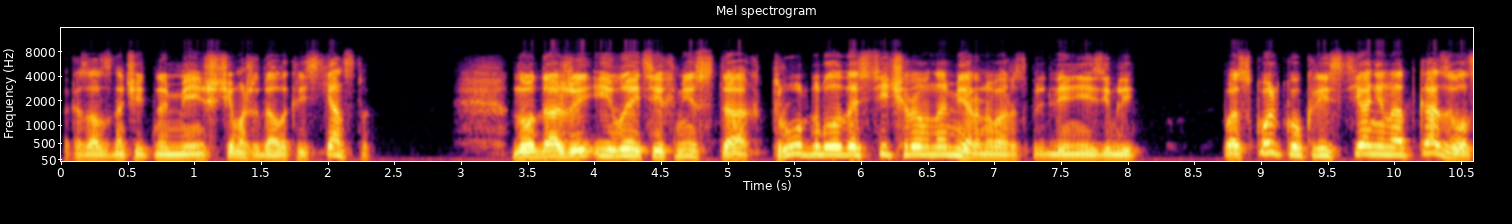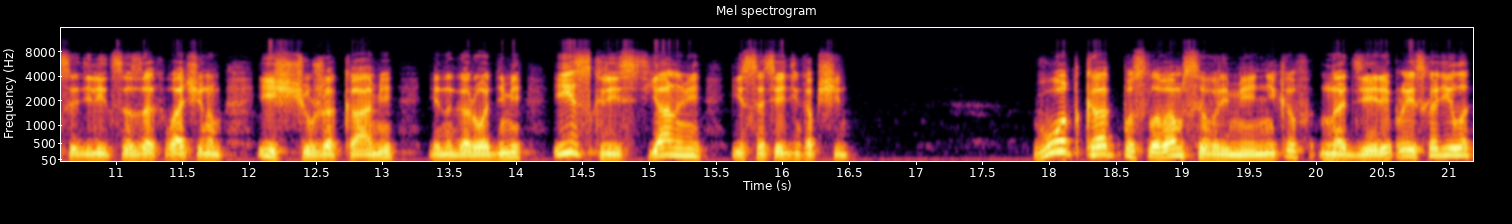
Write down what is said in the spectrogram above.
оказался значительно меньше, чем ожидало крестьянство. Но даже и в этих местах трудно было достичь равномерного распределения земли, поскольку крестьянин отказывался делиться захваченным и с чужаками, иногородними, и с крестьянами из соседних общин. Вот как, по словам современников, на деле происходило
